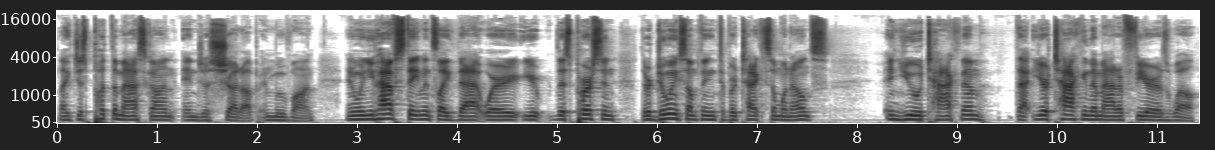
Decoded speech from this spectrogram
Like just put the mask on and just shut up and move on. And when you have statements like that where you're this person they're doing something to protect someone else and you attack them, that you're attacking them out of fear as well.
